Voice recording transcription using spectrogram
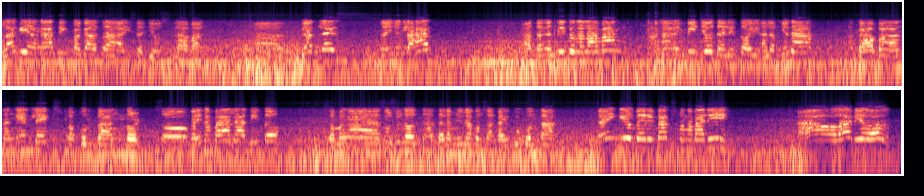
lagi ang ating pag-asa ay sa Diyos lamang. At God bless sa inyong lahat. At hanggang dito na lamang ang aking video dahil ito ay alam nyo na ang kahabaan ng NLEX papuntang north. So, kayo na bahala dito sa mga susunod at alam nyo na kung saan kayo pupunta. Thank you very much mga buddy. I love you all.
